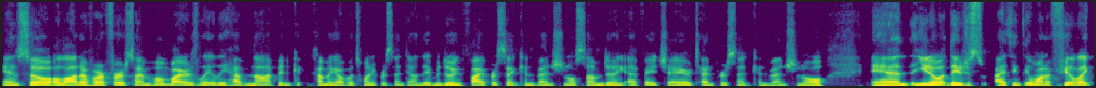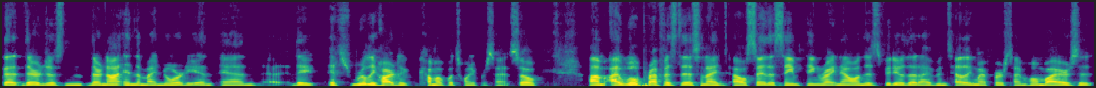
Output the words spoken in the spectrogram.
And so a lot of our first time home buyers lately have not been coming up with 20% down. They've been doing 5% conventional, some doing FHA or 10% conventional. And you know what, they just I think they want to feel like that they're just they're not in the minority and and uh, they it's really hard to come up with 20%. So um, I will preface this and I I'll say the same thing right now on this video that I've been telling my first time home buyers that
